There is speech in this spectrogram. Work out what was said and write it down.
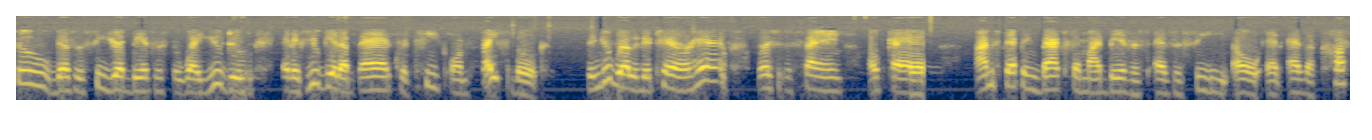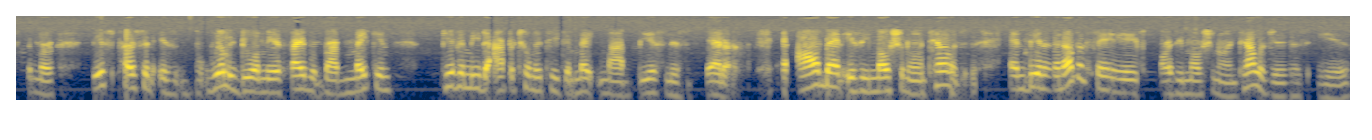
Sue doesn't see your business the way you do. And if you get a bad critique on Facebook, then you're ready to tear her hair versus saying, okay, I'm stepping back from my business as a CEO and as a customer. This person is really doing me a favor by making, giving me the opportunity to make my business better. And all that is emotional intelligence. And then another thing as far as emotional intelligence is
